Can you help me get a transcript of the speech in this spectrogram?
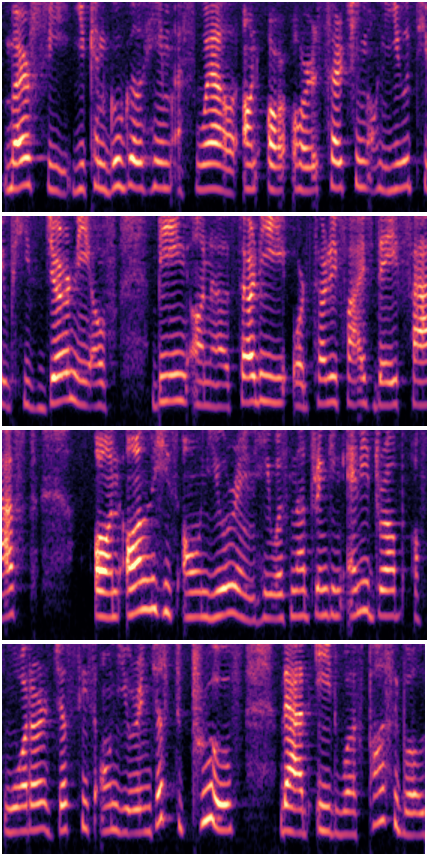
Murphy. You can google him as well on or, or search him on YouTube. His journey of being on a 30 or 35 day fast on only his own urine. He was not drinking any drop of water, just his own urine, just to prove that it was possible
